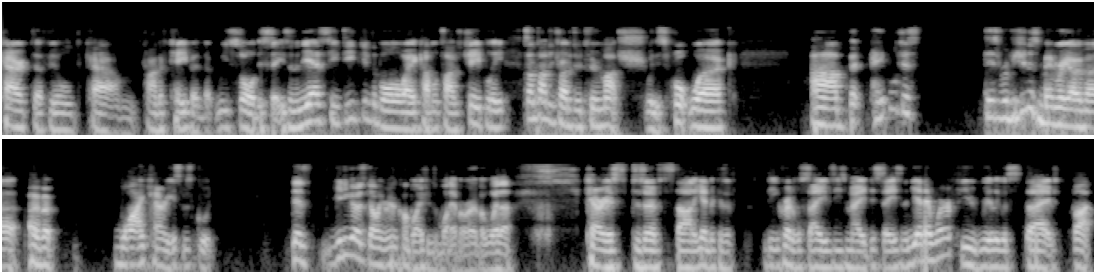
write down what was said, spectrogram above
character-filled um, kind of keeper that we saw this season. And yes, he did give the ball away a couple of times cheaply. Sometimes he tried to do too much with his footwork. Uh, but people just there's revisionist memory over over why Karius was good there's videos going around compilations and whatever over whether Karius deserves to start again because of the incredible saves he's made this season. And yeah, there were a few really good saves, but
